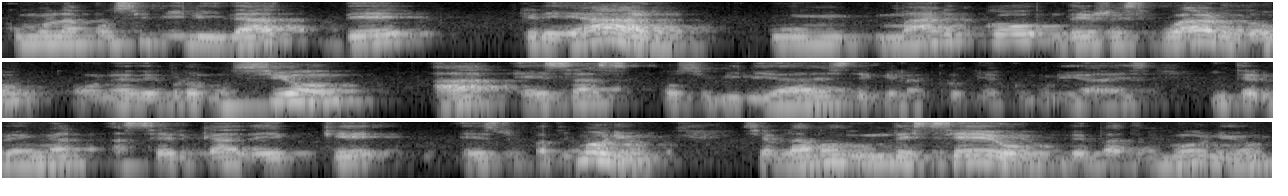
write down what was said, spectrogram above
como la posibilidad de crear un marco de resguardo o de promoción a esas posibilidades de que las propias comunidades intervengan acerca de qué es su patrimonio. Si hablamos de un deseo de patrimonio,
